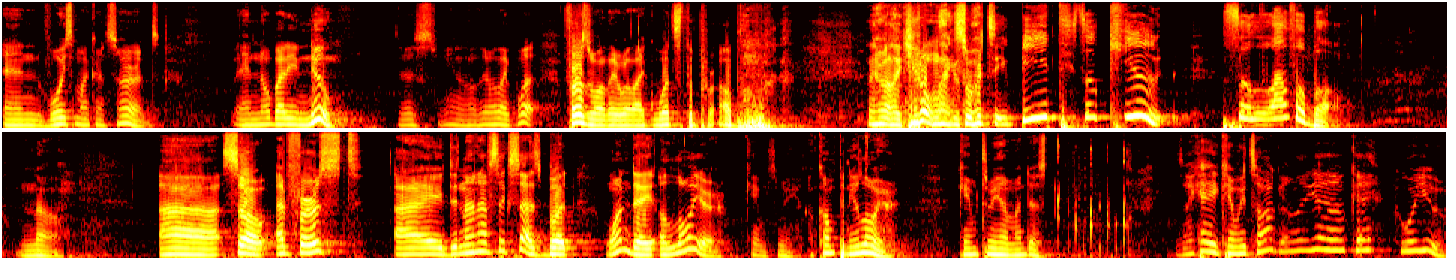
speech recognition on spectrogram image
and voice my concerns? And nobody knew. There's, you know, they were like, what? First of all, they were like, what's the problem? they were like, you don't like Zwarte Piet? He's so cute, so lovable. No. Uh, so at first, I did not have success, but one day a lawyer came to me, a company lawyer, came to me on my desk. He's like, hey, can we talk? I'm like, yeah, okay. Who are you?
